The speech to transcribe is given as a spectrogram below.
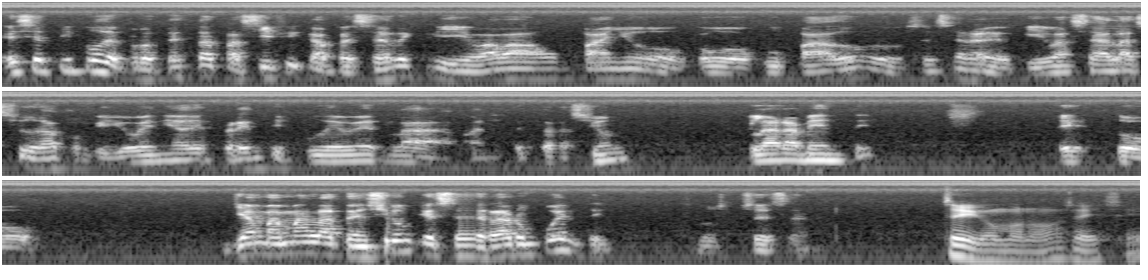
Ese tipo de protesta pacífica, a pesar de que llevaba un paño ocupado, César, el que iba hacia la ciudad, porque yo venía de frente y pude ver la manifestación claramente, esto llama más la atención que cerrar un puente, don César, Sí, cómo no, sí, sí.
